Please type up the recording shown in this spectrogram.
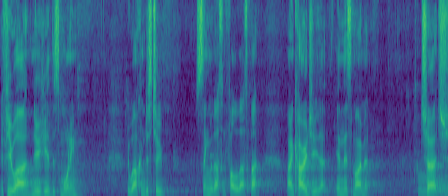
if you are new here this morning, you're welcome just to sing with us and follow us. But I encourage you that in this moment, church,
